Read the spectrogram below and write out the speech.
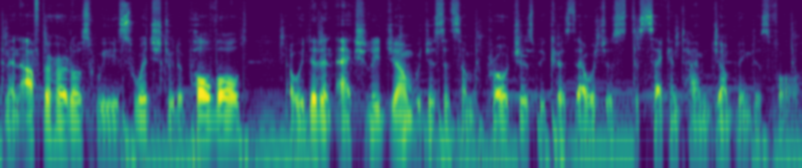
and then after hurdles we switched to the pole vault and we didn't actually jump, we just did some approaches because that was just the second time jumping this fall.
